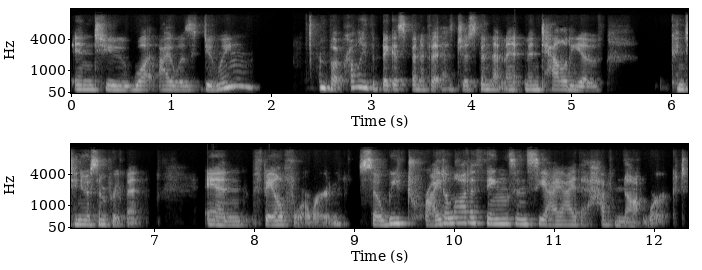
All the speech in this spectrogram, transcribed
into what I was doing. But probably the biggest benefit has just been that mentality of continuous improvement and fail forward. So we've tried a lot of things in CII that have not worked.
